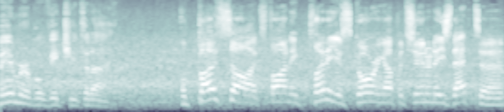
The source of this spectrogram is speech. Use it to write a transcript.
memorable victory today. Well, both sides finding plenty of scoring opportunities that term.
